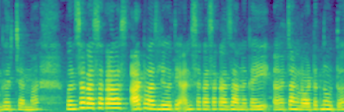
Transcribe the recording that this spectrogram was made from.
घरच्यांना. पण सकाळ सकाळ आठ वाजले होते आणि सकाळ सकाळ जाणं काही चांगलं वाटत नव्हतं.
